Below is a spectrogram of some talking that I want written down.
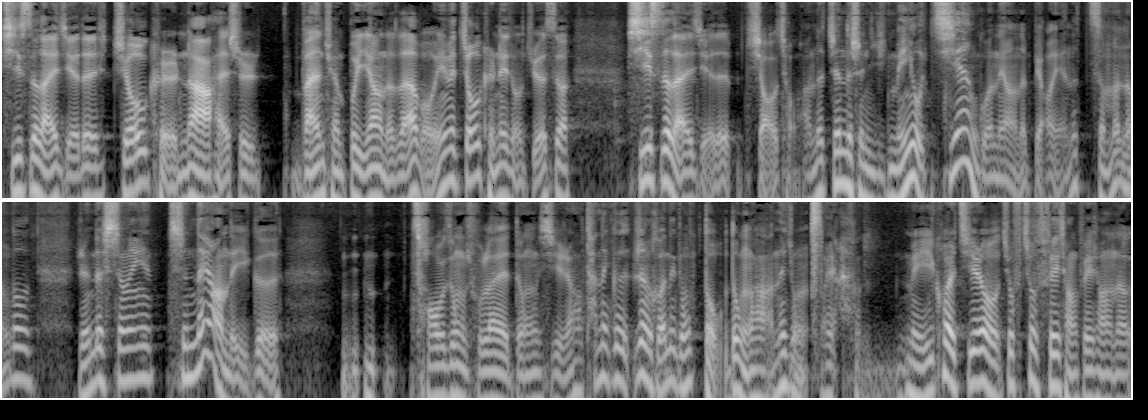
希斯莱杰的 Joker 那还是完全不一样的 level，因为 Joker 那种角色。希斯莱杰的小丑啊，那真的是你没有见过那样的表演，那怎么能够人的声音是那样的一个嗯操纵出来的东西？然后他那个任何那种抖动啊，那种哎呀，每一块肌肉就就非常非常的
